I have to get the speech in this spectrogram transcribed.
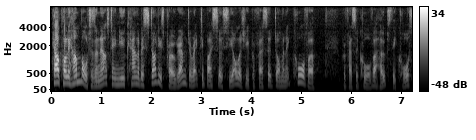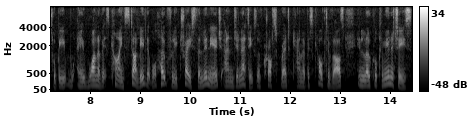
Cal Poly Humboldt has announced a new cannabis studies program directed by sociology professor Dominic Corva. Professor Corva hopes the course will be a one of its kind study that will hopefully trace the lineage and genetics of crossbred cannabis cultivars in local communities.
